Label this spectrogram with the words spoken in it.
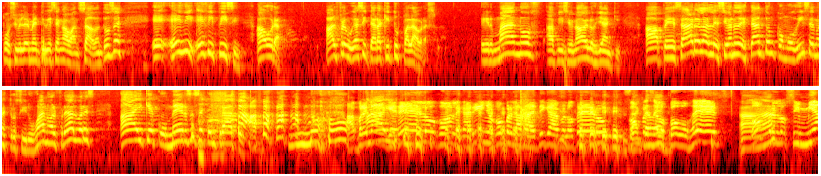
posiblemente hubiesen avanzado. Entonces, eh, es, es difícil. Ahora, Alfred, voy a citar aquí tus palabras. Hermanos aficionados de los Yankees, a pesar de las lesiones de Stanton, como dice nuestro cirujano Alfred Álvarez, hay que comerse ese contrato. No. Aprendan a quererlo, cójanle cariño, compren la tarjetita de pelotero, cómprense los bobbleheads, Ajá. cómprenlo sin miedo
